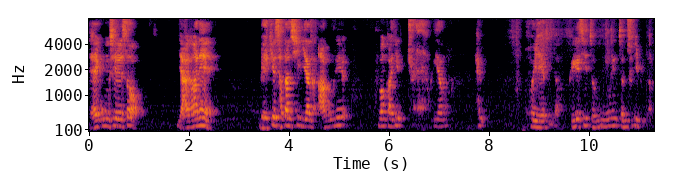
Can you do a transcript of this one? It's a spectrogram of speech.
대공세에서 야간에 몇 개 사단씩 그냥 아군의 후방까지 쭉 그냥 해- 호위합니다. 그것이 전공군의 전술입니다.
